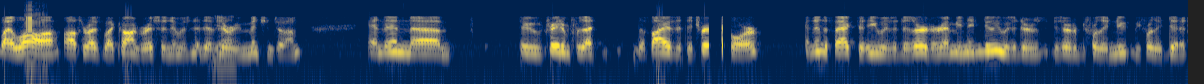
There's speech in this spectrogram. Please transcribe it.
by law authorized by Congress, and it was, it was Yeah. never even mentioned to them. And then um, to trade him for that the five that they traded for, and then the fact that he was a deserter. I mean, they knew he was a deserter before they knew before they did it.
